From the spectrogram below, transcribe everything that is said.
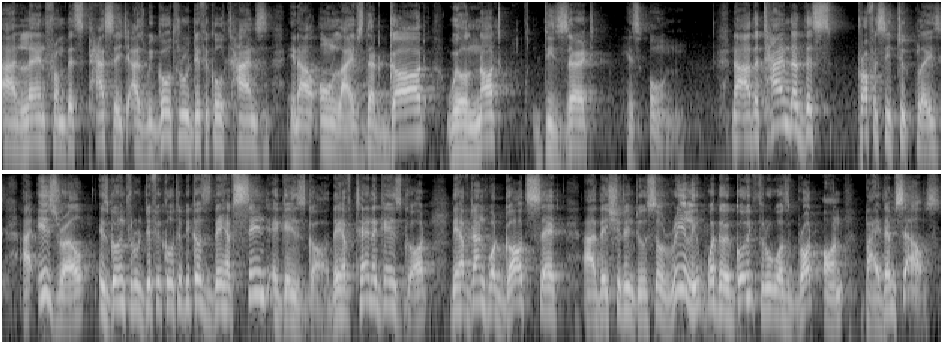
uh, learn from this passage as we go through difficult times in our own lives that God will not desert his own. Now, at the time that this prophecy took place, uh, Israel is going through difficulty because they have sinned against God. They have turned against God. They have done what God said uh, they shouldn't do. So, really, what they were going through was brought on by themselves.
